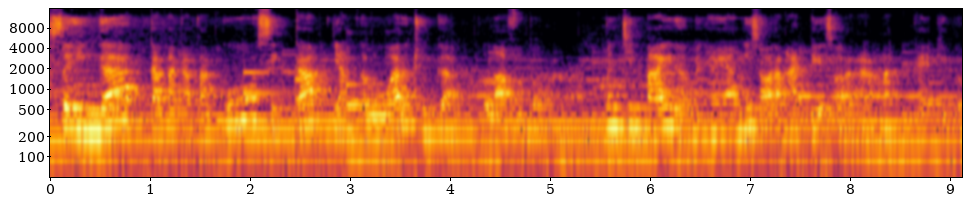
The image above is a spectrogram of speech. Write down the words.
sehingga kata-kataku sikap yang keluar juga lovable. Mencintai dan menyayangi seorang adik seorang anak kayak gitu.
